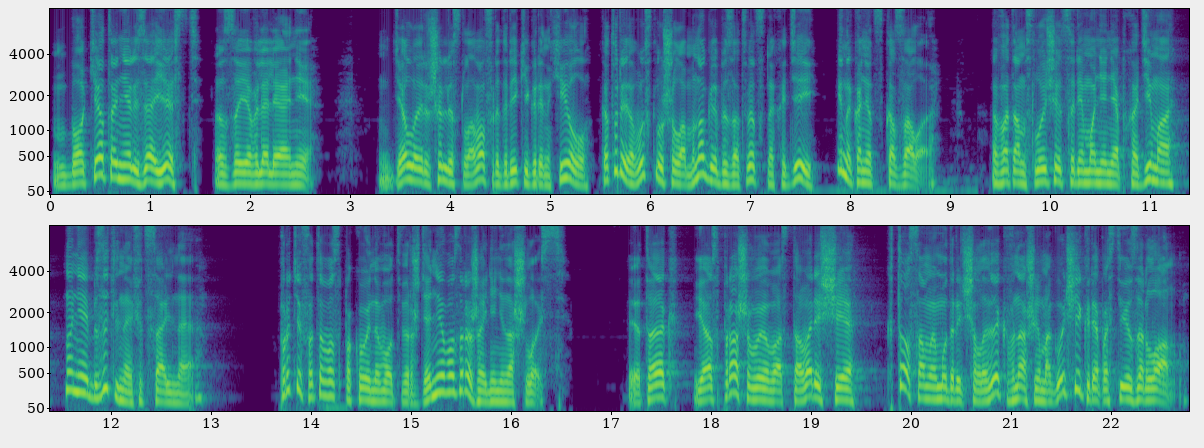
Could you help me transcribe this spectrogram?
«Букеты нельзя есть», — заявляли они. Дело решили слова Фредерики Гринхилл, которая выслушала много безответственных идей и, наконец, сказала. «В этом случае церемония необходима, но не обязательно официальная». Против этого спокойного утверждения возражений не нашлось. «Итак, я спрашиваю вас, товарищи, кто самый мудрый человек в нашей могучей крепости Изерлан?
